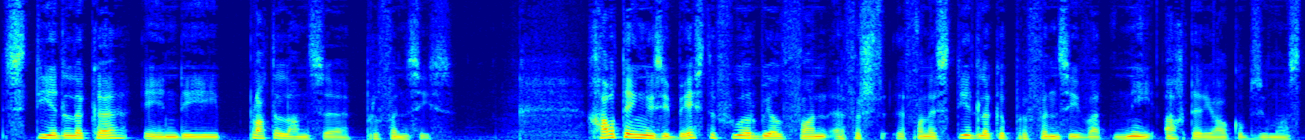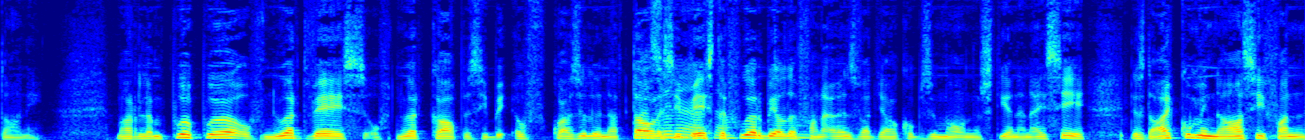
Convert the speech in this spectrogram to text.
stedelike en die plattelandse provinsies. Gauteng is die beste voorbeeld van 'n van 'n stedelike provinsie wat nie agter Jacob Zuma staan nie. Maar Limpopo of Noordwes of Noord-Kaap is die of KwaZulu-Natal is die beste voorbeelde van ouens wat Jacob Zuma ondersteun en hy sê dis daai kombinasie van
